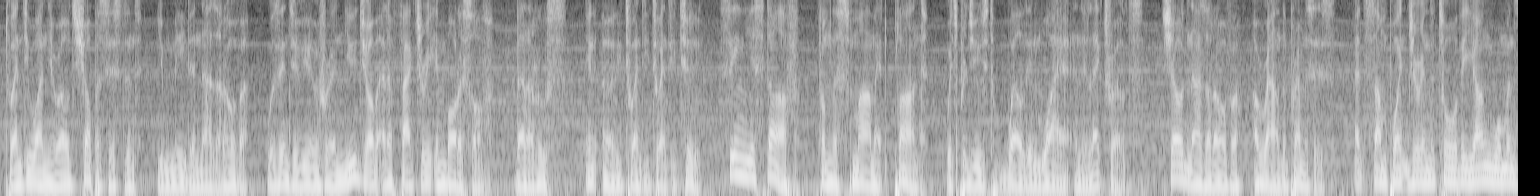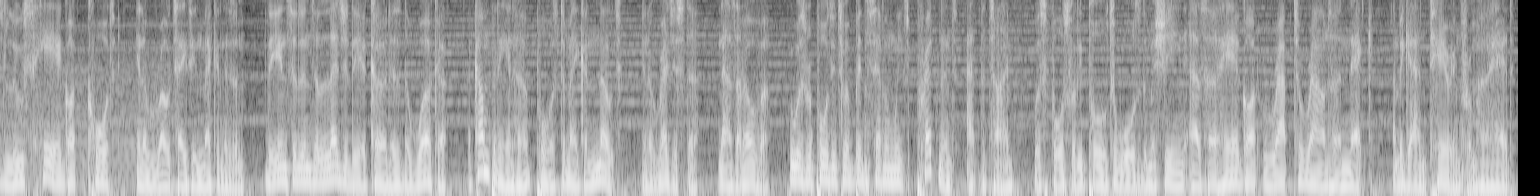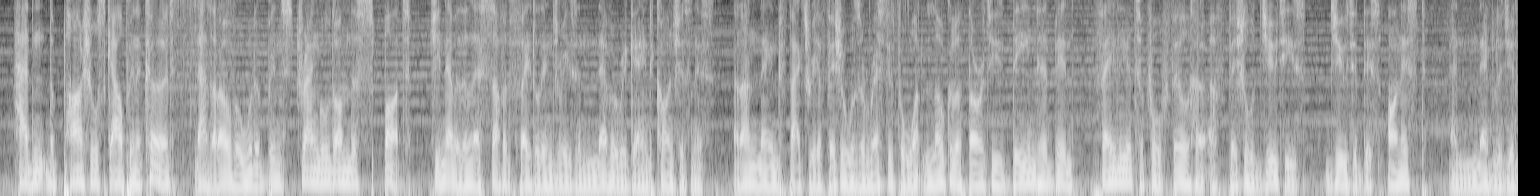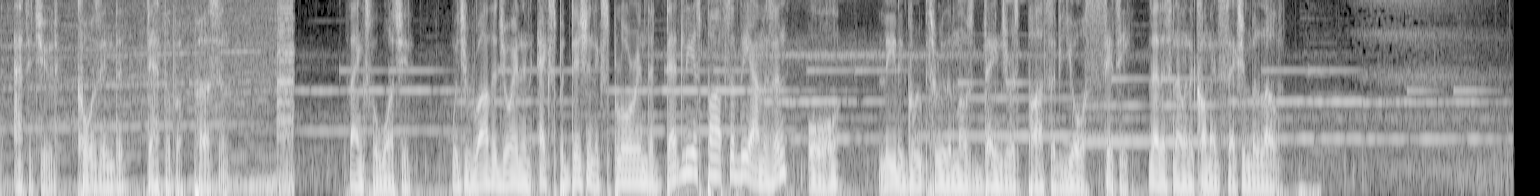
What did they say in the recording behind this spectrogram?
21-year-old shop assistant Yumida Nazarova was interviewing for a new job at a factory in Borisov, Belarus in early 2022. Senior staff from the Smarmet plant which produced welding wire and electrodes, showed Nazarova around the premises. At some point during the tour, the young woman's loose hair got caught in a rotating mechanism. The incident allegedly occurred as the worker accompanying her paused to make a note in a register. Nazarova, who was reported to have been seven weeks pregnant at the time, was forcefully pulled towards the machine as her hair got wrapped around her neck and began tearing from her head. Hadn't the partial scalping occurred, Nazarova would have been strangled on the spot. She nevertheless suffered fatal injuries and never regained consciousness. An unnamed factory official was arrested for what local authorities deemed had been failure to fulfill her official duties due to dishonest and negligent attitude, causing the death of a person. Thanks for watching. Would you rather join an expedition exploring the deadliest parts of the Amazon or lead a group through the most dangerous parts of your city? Let us know in the comments section below.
